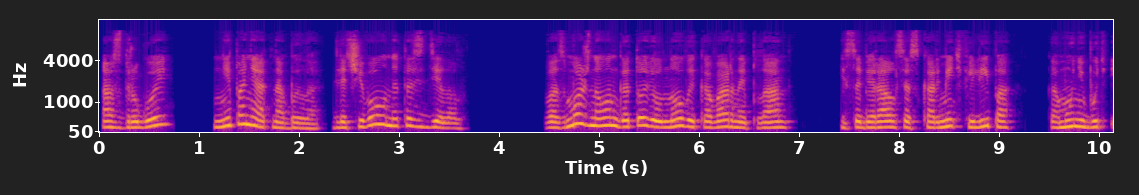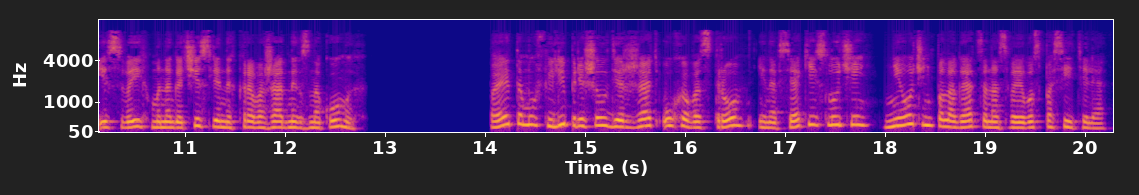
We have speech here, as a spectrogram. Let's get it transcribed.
а с другой непонятно было, для чего он это сделал. Возможно, он готовил новый коварный план и собирался скормить Филиппа кому-нибудь из своих многочисленных кровожадных знакомых. Поэтому Филипп решил держать ухо востро и на всякий случай не очень полагаться на своего спасителя.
